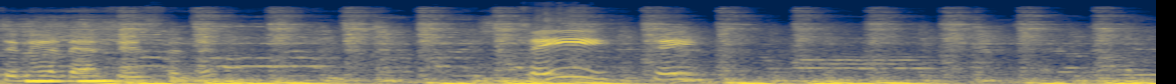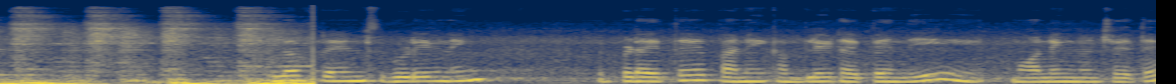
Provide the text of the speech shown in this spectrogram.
చిన్నగా డ్యాన్స్ చేస్తుంది. చెయ్యి చెయ్యి. Hello friends good evening. ఇప్పుడైతే పని కంప్లీట్ అయిపోయింది మార్నింగ్ నుంచి అయితే.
